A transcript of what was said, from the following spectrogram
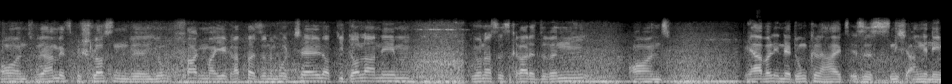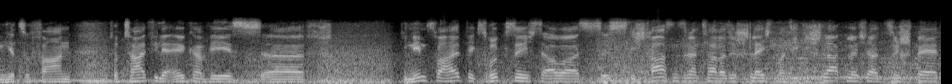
Und wir haben jetzt beschlossen, wir fragen mal hier gerade bei so einem Hotel, ob die Dollar nehmen. Jonas ist gerade drin und ja, weil in der Dunkelheit ist es nicht angenehm hier zu fahren. Total viele LKWs. Äh, die nehmen zwar halbwegs Rücksicht, aber es ist, die Straßen sind dann teilweise schlecht. Man sieht die Schlaglöcher zu spät.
